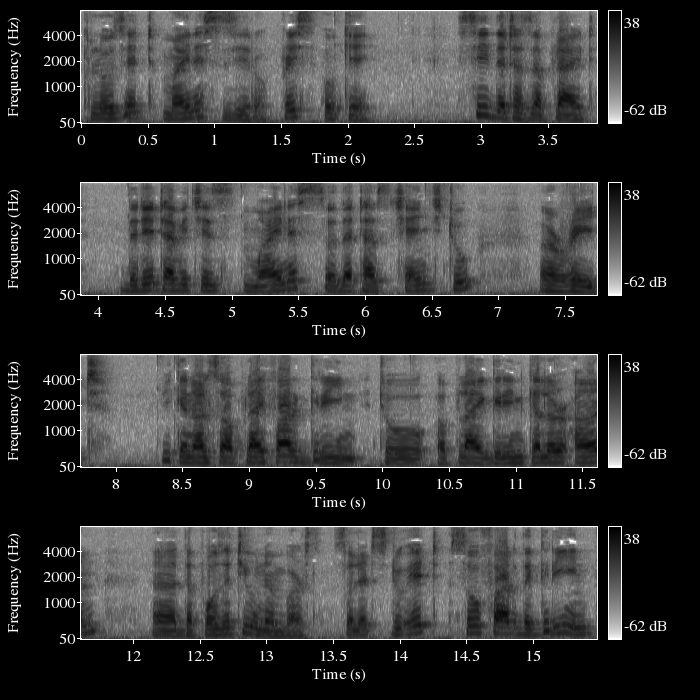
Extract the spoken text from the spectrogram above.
close it minus 0 press ok see that has applied. The data which is minus so that has changed to uh, red we can also apply for green to apply green color on uh, the positive numbers. So let's do it. So for the green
